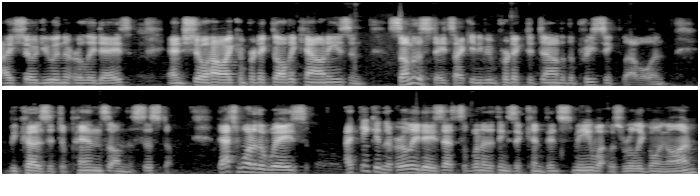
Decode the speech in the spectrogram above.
I showed you in the early days, and show how I can predict all the counties and some of the states I can even predict it down to the precinct level, and because it depends on the system. That's one of the ways. I think in the early days, that's one of the things that convinced me what was really going on,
